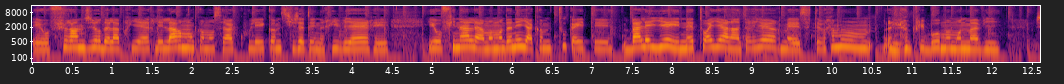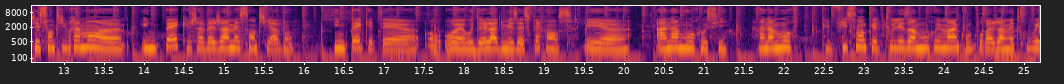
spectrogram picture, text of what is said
Et au fur et à mesure de la prière, les larmes ont commencé à couler comme si j'étais une rivière. Et, et au final, à un moment donné, il y a comme tout qui a été balayé et nettoyé à l'intérieur. Mais c'était vraiment le plus beau moment de ma vie. J'ai senti vraiment euh, une paix que j'avais jamais sentie avant. Une paix qui était euh, au- au-delà de mes espérances. Et euh, un amour aussi. Un amour plus puissant que tous les amours humains qu'on pourra jamais trouver.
